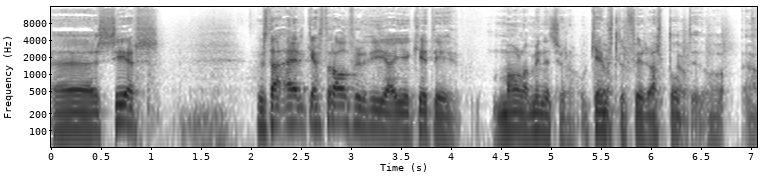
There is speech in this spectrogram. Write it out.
uh, sér þú veist, það er gert ráð fyrir því að ég geti mála miniatúra og geimslur fyrir allt dótið og já,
